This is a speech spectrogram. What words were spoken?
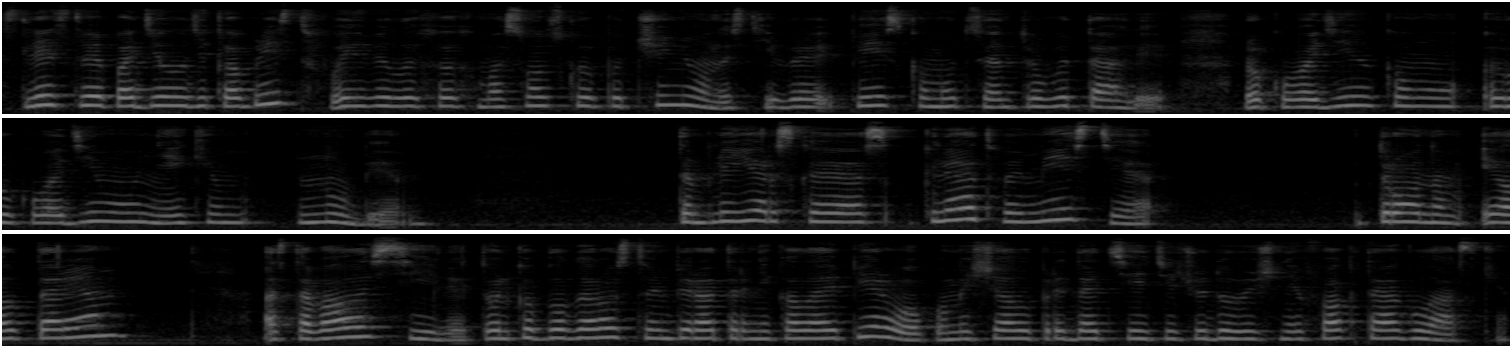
Следствие по делу декабристов выявило их, их масонскую подчиненность Европейскому центру в Италии, руководимому, руководимому неким Нубием. Тамплиерская клятва мести троном и алтарям оставалась силе, только благородство императора Николая I помещало придать все эти чудовищные факты огласке.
